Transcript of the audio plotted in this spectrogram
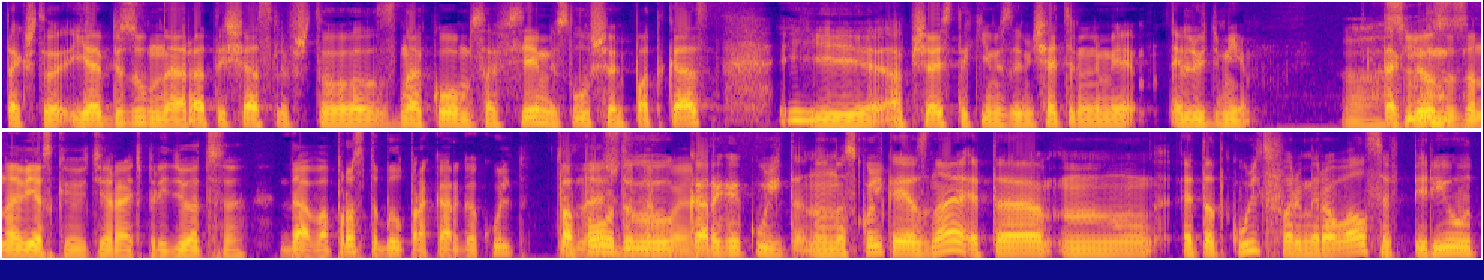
Так что я безумно рад и счастлив, что знаком со всеми, слушаю подкаст и общаюсь с такими замечательными людьми. А, Так, Слезы м- занавеской утирать придется. Да, вопрос-то был про карго-культ. Ты По знаешь, поводу карго-культа. Ну, насколько я знаю, это, этот культ сформировался в период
